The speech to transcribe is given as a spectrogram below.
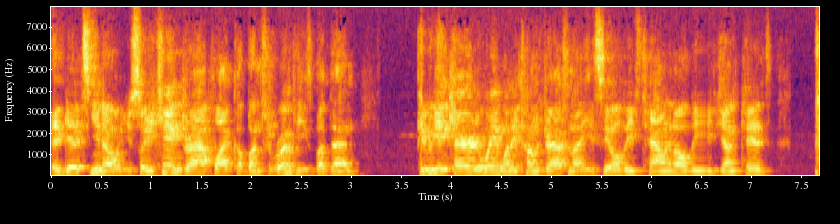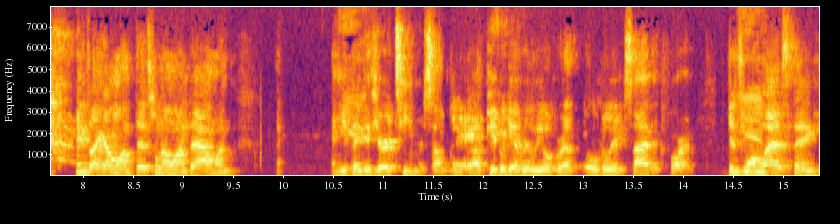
it gets, you know, you so you can't draft like a bunch of rookies, but then people get carried away when it comes draft night. You see all these talent, all these young kids. it's like I want this one, I want that one, and you think it's your team or something. But people get really over overly excited for it. Just one last thing.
